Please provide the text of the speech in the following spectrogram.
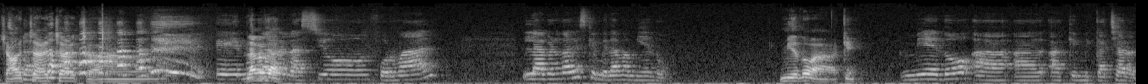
Chao, chao, chao, chao. En La una verdad. relación formal, la verdad es que me daba miedo. ¿Miedo a qué? Miedo a, a, a que me cacharan.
